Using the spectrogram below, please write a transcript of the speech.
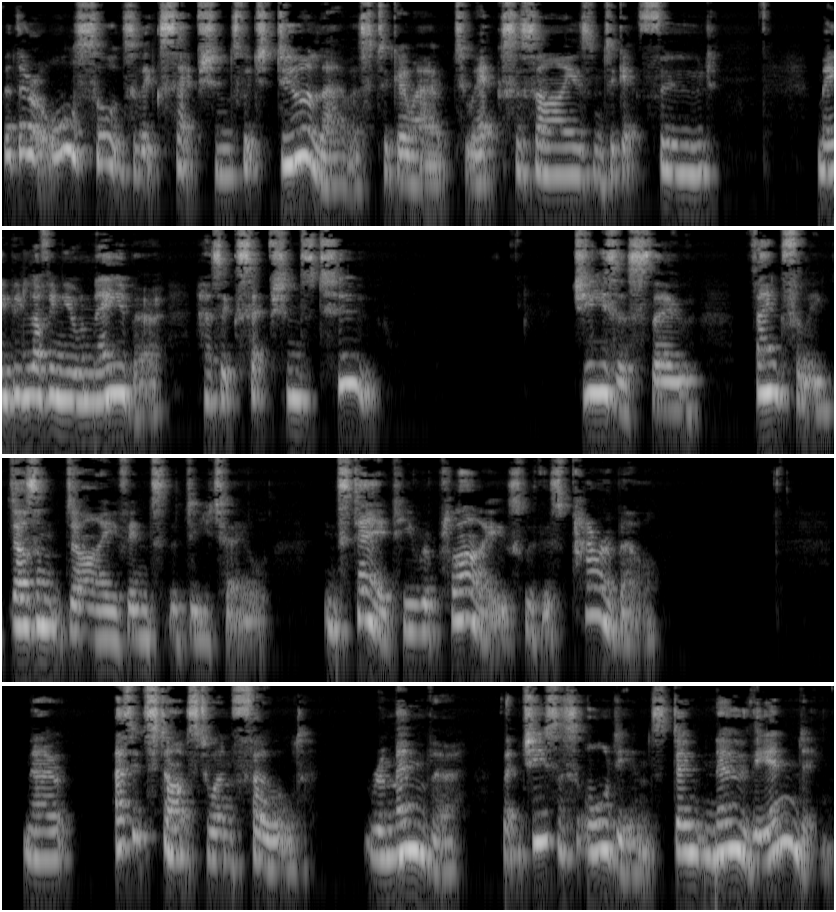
But there are all sorts of exceptions which do allow us to go out to exercise and to get food. Maybe loving your neighbour has exceptions too. Jesus, though, thankfully doesn't dive into the detail. Instead, he replies with this parable. Now, as it starts to unfold, remember that Jesus' audience don't know the ending.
